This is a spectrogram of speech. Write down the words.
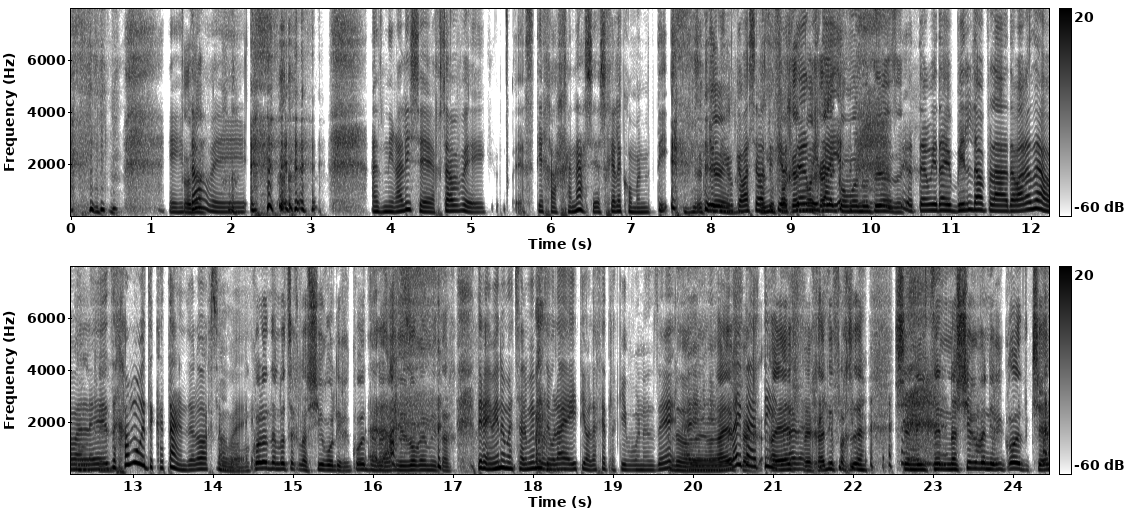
אה. טוב, אה, אז נראה לי שעכשיו אה, עשיתי לך הכנה שיש חלק אומנותי. אני מקווה שלא אני עשיתי מפחד יותר מהחלק מדי, האומנותי הזה. יותר מדי בילדאפ לדבר הזה, אבל אוקיי. זה חמוד, זה קטן, זה לא עכשיו... כל עוד אני לא צריך לשיר או לרקוד, אני אני זורם איתך. תראה, אם היינו מצלמים את זה, אולי הייתי הולכת לכיוון הזה. לא, לא, אולי ההפך, ההפך. עדיף לך שנשיר ונרקוד כשאין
